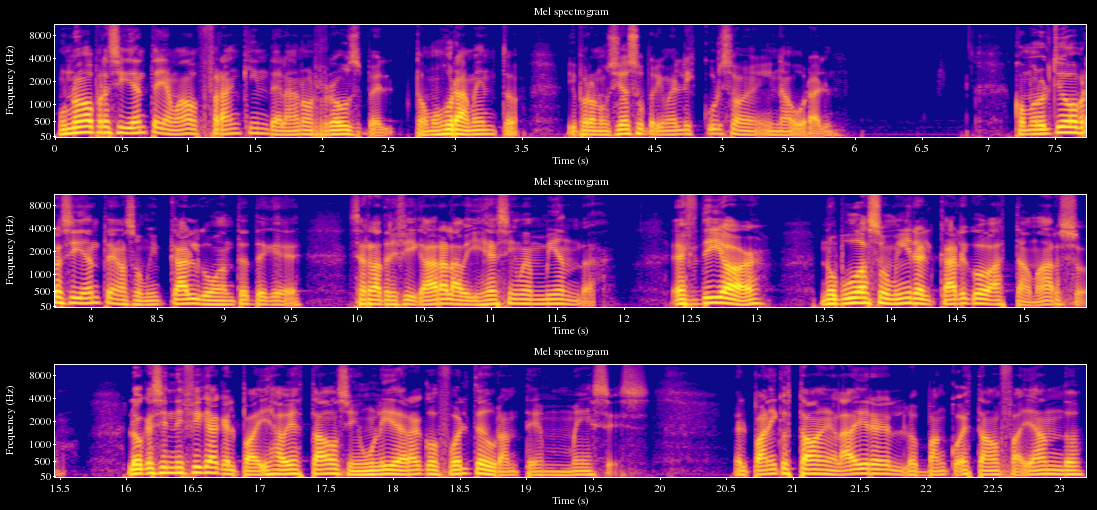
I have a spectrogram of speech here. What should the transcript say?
un nuevo presidente llamado Franklin Delano Roosevelt tomó juramento y pronunció su primer discurso inaugural. Como el último presidente en asumir cargo antes de que se ratificara la vigésima enmienda, FDR no pudo asumir el cargo hasta marzo, lo que significa que el país había estado sin un liderazgo fuerte durante meses. El pánico estaba en el aire, los bancos estaban fallando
